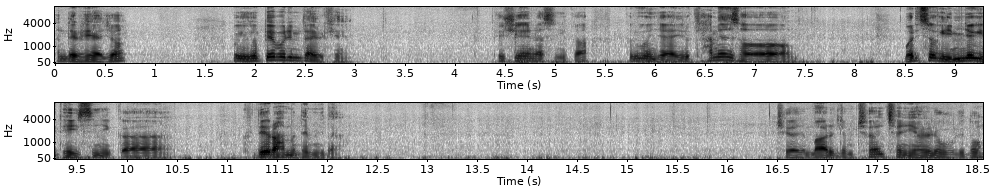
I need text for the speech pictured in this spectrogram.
한 대를 해야죠. 이건 빼버립니다. 이렇게 표시해 놨으니까 그리고 이제 이렇게 하면서 머릿속에 입력이 돼 있으니까 그대로 하면 됩니다. 제가 좀 말을 좀 천천히 하려고 그래도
